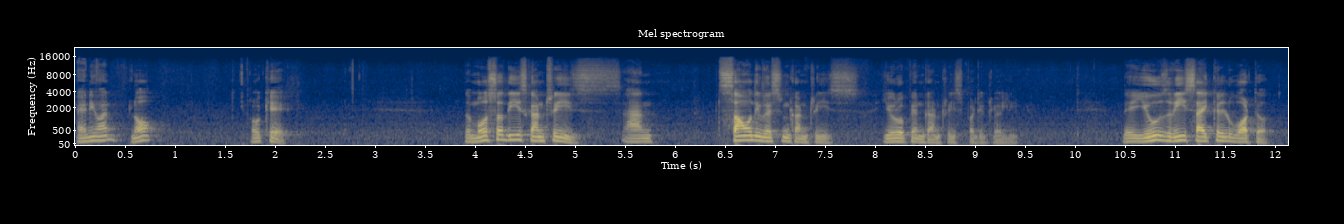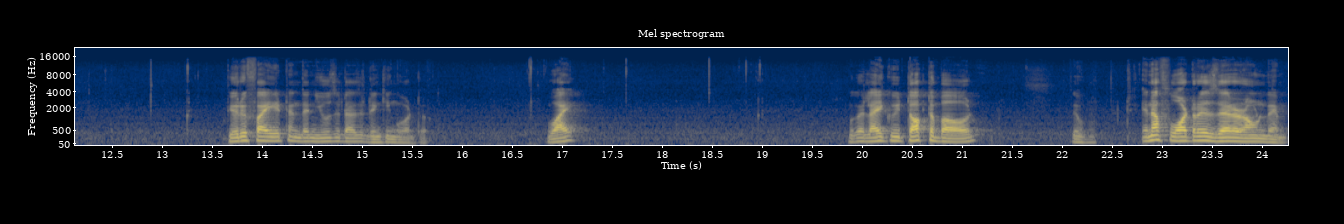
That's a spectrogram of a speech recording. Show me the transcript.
Anyone? No? Okay the most of these countries and some of the western countries european countries particularly they use recycled water. Purify it and then use it as drinking water. Why? Because like we talked about the, enough water is there around them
